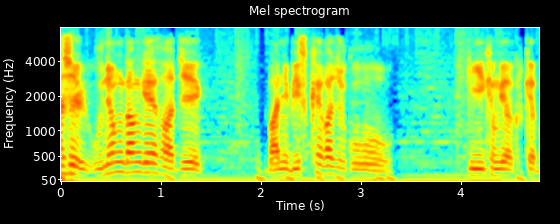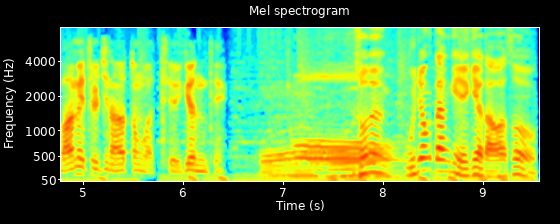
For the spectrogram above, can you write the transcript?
사실 운영 단계에서 아직 많이 미숙해가지고 이 경기가 그렇게 마음에 들진 않았던 것 같아요. 이겼는데. 오. 저는 운영 단계 얘기가 나와서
